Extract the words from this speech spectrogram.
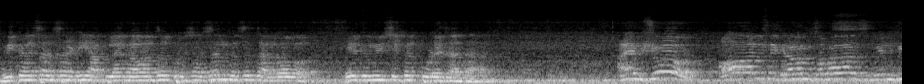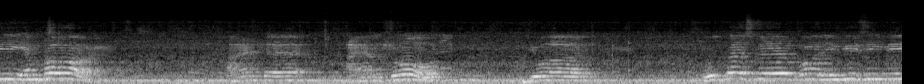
विकासासाठी आपल्या गावाचं प्रशासन कसं चालवावं हे तुम्ही शिकत पुढे जात आहात. I am sure all the Gram Sabha will be empower and I am sure your request for increasing me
